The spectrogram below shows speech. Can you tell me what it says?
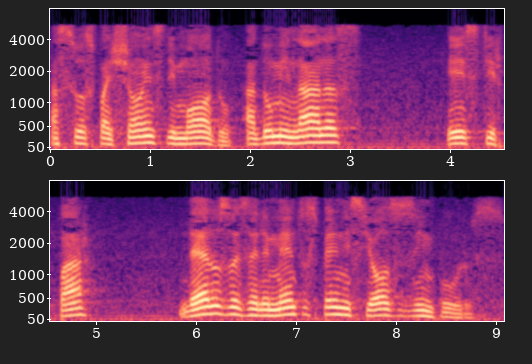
as suas paixões de modo a dominá-las e extirpar delas os elementos perniciosos e impuros.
